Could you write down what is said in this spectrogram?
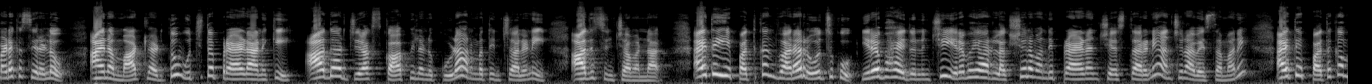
మడకశిరలో ఆయన మాట్లాడుతూ ఉచిత ప్రయాణానికి ఆధార్ జిరాక్స్ కాపీలను కూడా అనుమతించాలని ఆదేశించామన్నారు. అయితే ఈ పథకం ద్వారా రోజుకు ఇరవై ఐదు నుంచి ఇరవై ఆరు లక్షల మంది ప్రయాణం చేస్తారని అంచనా వేశామని అయితే పథకం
